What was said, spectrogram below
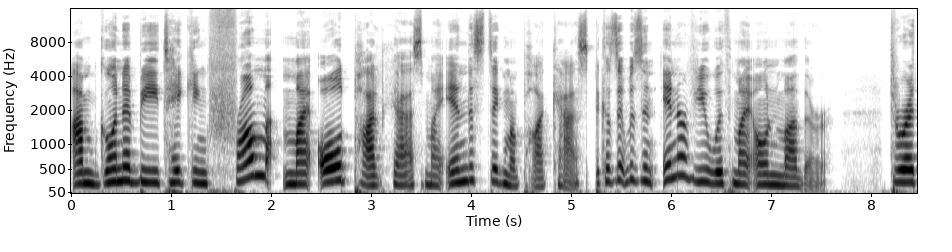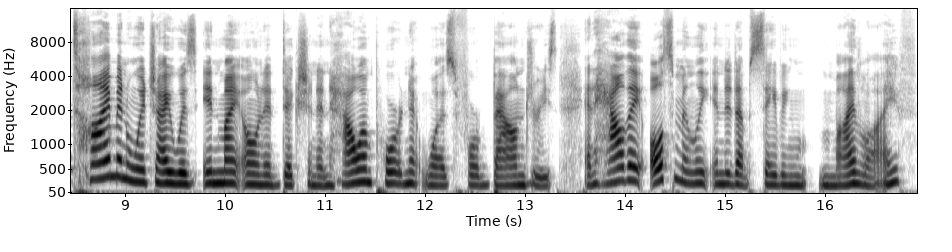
I'm going to be taking from my old podcast, my End the Stigma podcast, because it was an interview with my own mother through a time in which I was in my own addiction and how important it was for boundaries and how they ultimately ended up saving my life.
